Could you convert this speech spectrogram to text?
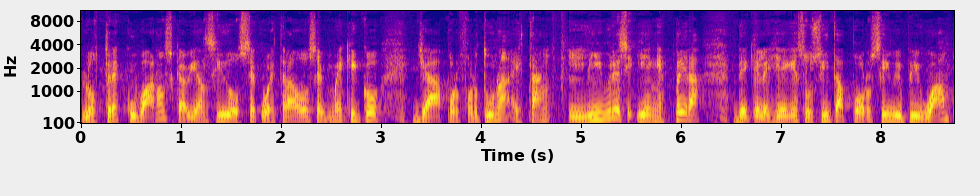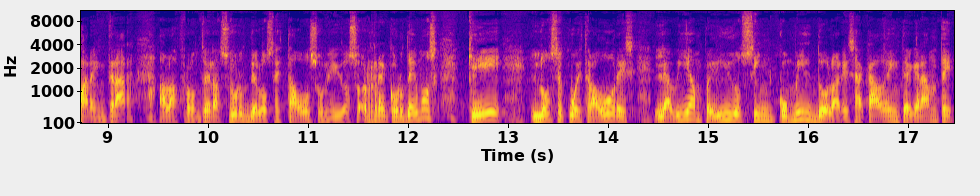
Los tres cubanos que habían sido secuestrados en México ya por fortuna están libres y en espera de que les llegue su cita por CBP One para entrar a la frontera sur de los Estados Unidos. Recordemos que los secuestradores le habían pedido 5 mil dólares a cada integrante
